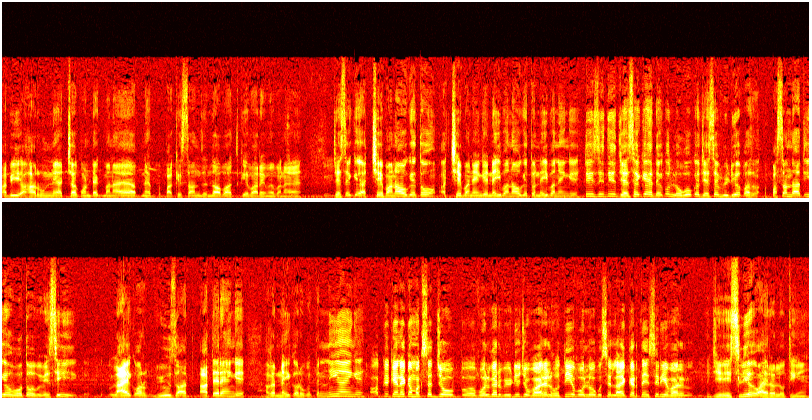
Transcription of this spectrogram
अभी हारून ने अच्छा कंटेंट बनाया है, अपने पाकिस्तान जिंदाबाद के बारे में बनाया है। जैसे कि अच्छे बनाओगे तो अच्छे बनेंगे नहीं बनाओगे तो नहीं बनेंगे। सीधी जैसे कि देखो लोगों को जैसे वीडियो पसंद आती है वो तो वैसे ही लाइक और व्यूज़ आ, आते रहेंगे। अगर नहीं करोगे तो नहीं आएँगे। आपके कहने का मकसद जो वोलगर वीडियो जो वायरल होती है वो लोग उसे लाइक करते हैं इसीलिए वायरल होती है। जी इसलिए वायरल होती हैं।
